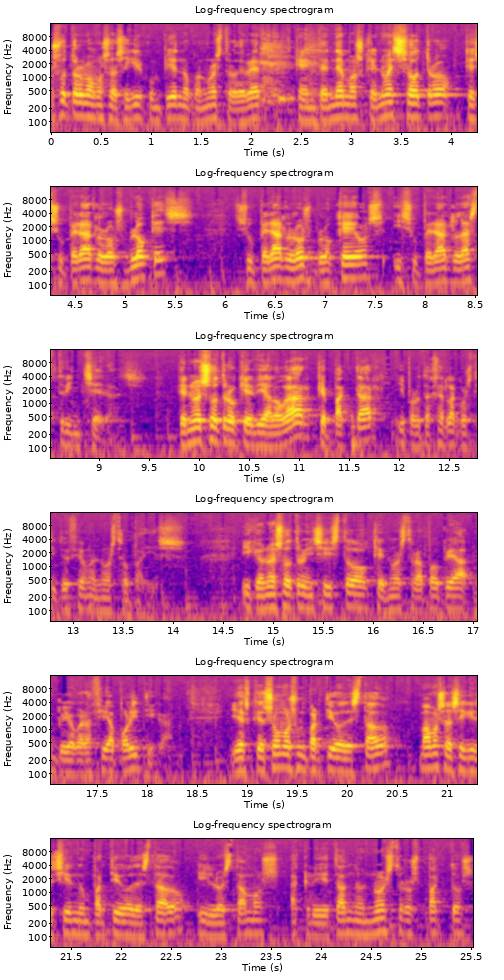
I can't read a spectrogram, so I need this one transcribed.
Nosotros vamos a seguir cumpliendo con nuestro deber, que entendemos que no es otro que superar los bloques, superar los bloqueos y superar las trincheras, que no es otro que dialogar, que pactar y proteger la Constitución en nuestro país y que no es otro, insisto, que nuestra propia biografía política. Y es que somos un partido de Estado, vamos a seguir siendo un partido de Estado y lo estamos acreditando en nuestros pactos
